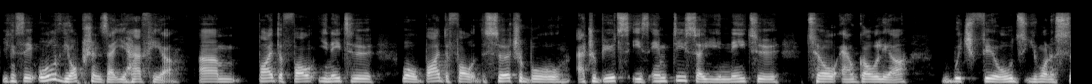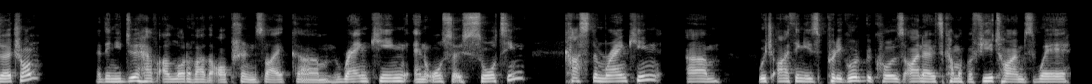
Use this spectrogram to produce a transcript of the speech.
you can see all of the options that you have here. Um, by default, you need to, well, by default, the searchable attributes is empty. So you need to tell Algolia which fields you want to search on. And then you do have a lot of other options like um, ranking and also sorting, custom ranking, um, which I think is pretty good because I know it's come up a few times where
